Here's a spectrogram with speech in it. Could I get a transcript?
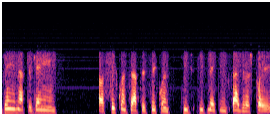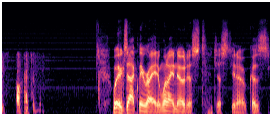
game after game, uh, sequence after sequence, he's he's making fabulous plays offensively. Well, exactly right. And what I noticed, just, you know, because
